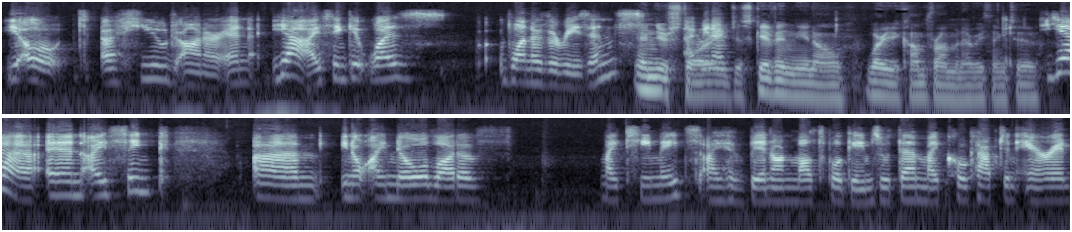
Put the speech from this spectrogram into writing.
Yeah. Oh, a huge honor, and yeah, I think it was one of the reasons. And your story, I mean, I- just given you know where you come from and everything too. Yeah, and I think, um, you know, I know a lot of my teammates. I have been on multiple games with them. My co-captain Aaron,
